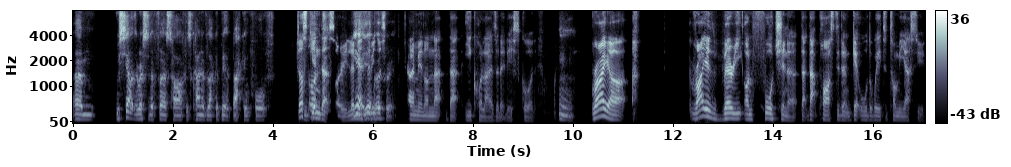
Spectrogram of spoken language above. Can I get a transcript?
Um, we see out the rest of the first half, it's kind of like a bit of back and forth. Just on that, sorry, let yeah, me, yeah, let me go for it. chime in on that that equalizer that they scored. Mm. Raya Raya's very unfortunate that that pass didn't get all the way to Tomiyasu.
